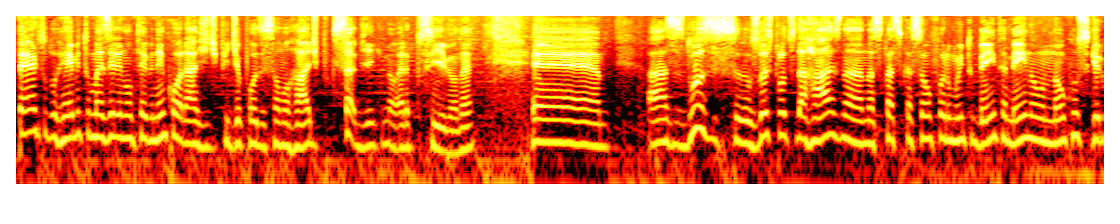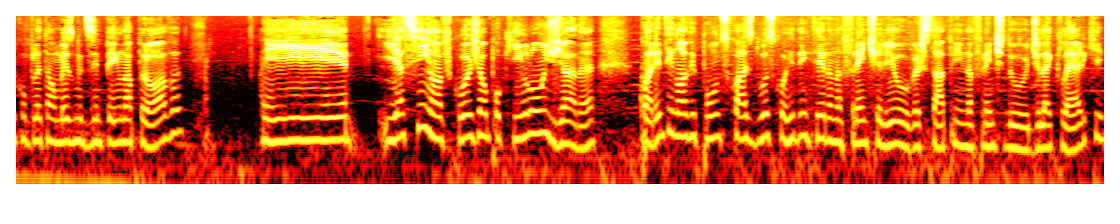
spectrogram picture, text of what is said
perto do Hamilton, mas ele não teve nem coragem de pedir a posição no rádio porque sabia que não era possível, né? É, as duas, os dois pilotos da Haas na, nas classificação foram muito bem também, não, não conseguiram completar o mesmo desempenho na prova. E, e assim, ó, ficou já um pouquinho longe já, né? 49 pontos, quase duas corridas inteiras na frente ali, o Verstappen na frente do de Leclerc,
